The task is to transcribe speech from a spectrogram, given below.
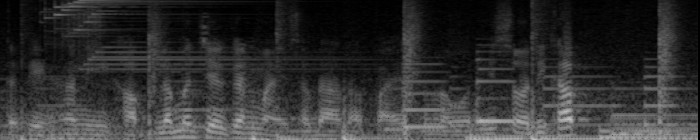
แต่เพียงเท่านี้ครับแล้วมาเจอกันใหม่สัปดาห์ต่อไปสำหรับวันนี้สวัสดีครับ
